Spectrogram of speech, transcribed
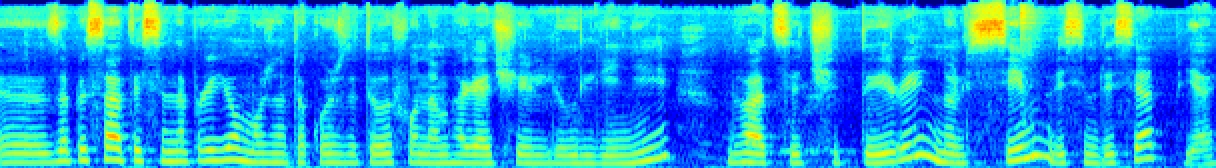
Е, Записатися на прийом можна також за телефоном гарячої лінії 24 07 85.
